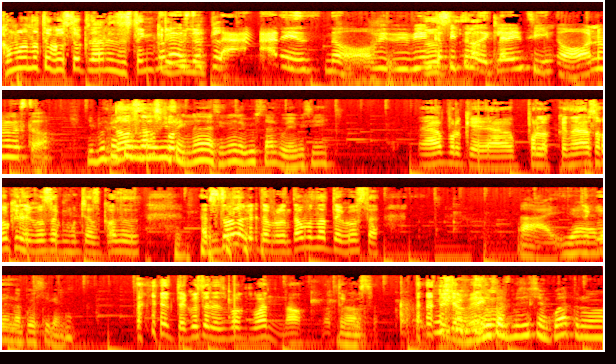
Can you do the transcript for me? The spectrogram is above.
¿Cómo no te gustó Clarence? Está No me increíble. gustó Clarence. No, vi, vi- un No, capítulo no. de Clarence y no, no me gustó. ¿Y por qué No, no ¿sabes por- nada si no le gusta algo? Y a mí sí. Ah, porque ah, por lo general a que le gustan muchas cosas. A ti todo lo que te preguntamos no te gusta. Ay, ya, bueno, pues sí gané. ¿Te gusta el Xbox One? No, no te No. gusta. ya Me ves, gusta el PlayStation 4.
